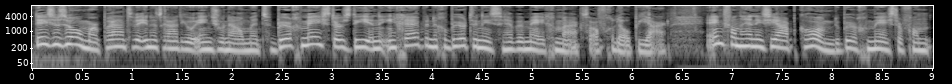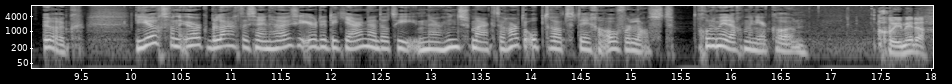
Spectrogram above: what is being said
Deze zomer praten we in het Radio 1-journaal met burgemeesters... die een ingrijpende gebeurtenis hebben meegemaakt afgelopen jaar. Een van hen is Jaap Kroon, de burgemeester van Urk. De jeugd van Urk belaagde zijn huis eerder dit jaar... nadat hij naar hun smaak te hard optrad tegen overlast. Goedemiddag, meneer Kroon. Goedemiddag.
